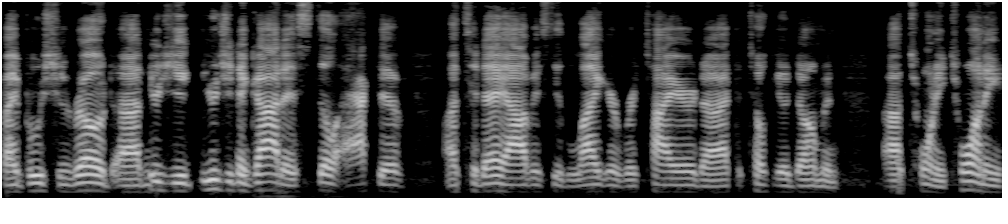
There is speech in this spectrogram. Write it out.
by Bushiroad. Uh, Yuji, Yuji Nagata is still active uh, today. Obviously, Liger retired uh, at the Tokyo Dome in 2020. Uh,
